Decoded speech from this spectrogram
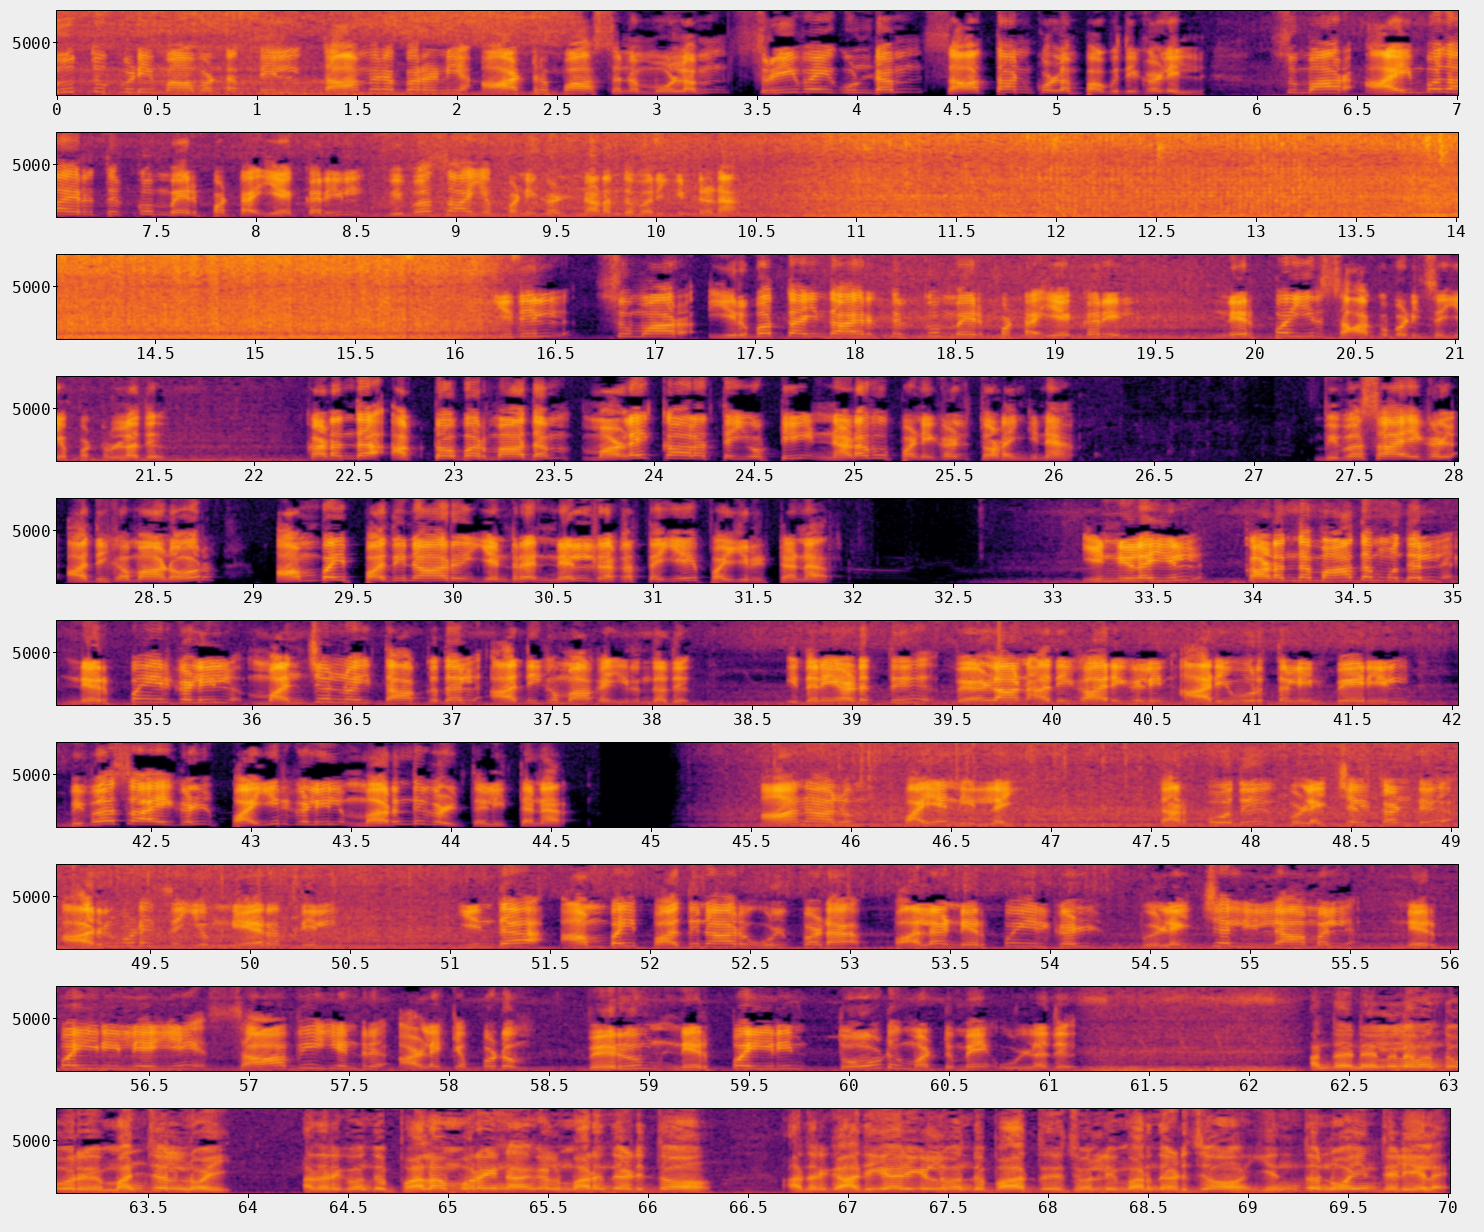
தூத்துக்குடி மாவட்டத்தில் தாமிரபரணி ஆற்று பாசனம் மூலம் ஸ்ரீவைகுண்டம் சாத்தான்குளம் பகுதிகளில் சுமார் ஐம்பதாயிரத்திற்கும் மேற்பட்ட ஏக்கரில் விவசாய பணிகள் நடந்து வருகின்றன. இதில் சுமார் இருபத்தைந்தாயிரத்திற்கும் மேற்பட்ட ஏக்கரில் நெற்பயிர் சாகுபடி செய்யப்பட்டுள்ளது. கடந்த அக்டோபர் மாதம் மழைக்காலத்தையொட்டி நடவு பணிகள் தொடங்கின. விவசாயிகள் அதிகமானோர் அம்பை பதினாறு என்ற நெல் ரகத்தையே பயிரிட்டனர். இந்நிலையில் கடந்த மாதம் முதல் நெற்பயிர்களில் மஞ்சள் நோய் தாக்குதல் அதிகமாக இருந்தது. இதனை அடுத்து வேளாண் அதிகாரிகளின் அறிவுறுத்தலின் பேரில் விவசாயிகள் பயிர்களில் மருந்துகள் தெளித்தனர். ஆனாலும் பயன் இல்லை. தற்போது விளைச்சல் கண்டு அறுவடை செய்யும் நேரத்தில் இந்த அம்பை பதினாறு உள்பட பல நெற்பயிர்கள் விளைச்சல் இல்லாமல் நெற்பயிரிலேயே சாவி என்று அழைக்கப்படும் வெறும் நெற்பயிரின் தோடு மட்டுமே உள்ளது. அந்த நெல்லில் வந்து ஒரு மஞ்சள் நோய். அதற்கு வந்து பல முறை நாங்கள் மருந்து அடித்தோம். அதற்கு அதிகாரிகள் வந்து பார்த்து சொல்லி மருந்து அடித்தோம். எந்த நோயும் தெரியலை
